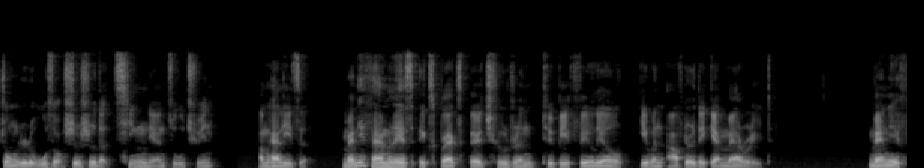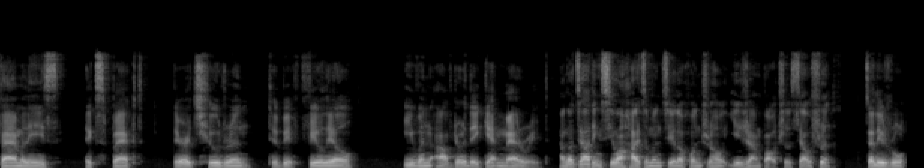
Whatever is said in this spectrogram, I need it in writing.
终日无所事事的青年族群。我们看例子，Many families expect their children to be filial even after they get married. Many families expect their children to be filial even after they get married. 很多家庭希望孩子们结了婚之后依然保持孝顺。再例如，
